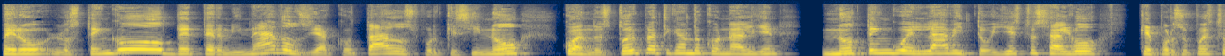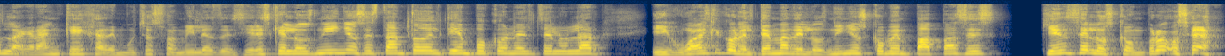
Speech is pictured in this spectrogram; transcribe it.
pero los tengo determinados y acotados, porque si no, cuando estoy platicando con alguien, no tengo el hábito, y esto es algo que por supuesto es la gran queja de muchas familias, de decir, es que los niños están todo el tiempo con el celular, igual que con el tema de los niños comen papas, es quién se los compró, o sea,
